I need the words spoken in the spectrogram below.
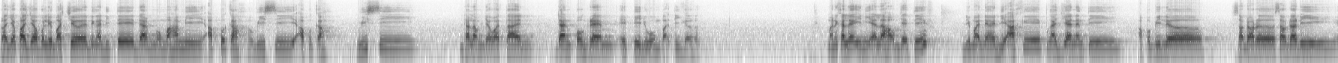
Pelajar-pelajar boleh baca dengan detail dan memahami apakah visi, apakah visi dalam jawatan dan program AP243. Manakala ini adalah objektif di mana di akhir pengajian nanti apabila saudara-saudari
